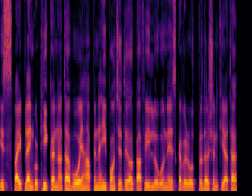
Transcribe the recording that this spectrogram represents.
इस पाइपलाइन को ठीक करना था, वो यहाँ पे नहीं पहुँचे थे और काफ़ी लोगों ने इसका विरोध प्रदर्शन किया था।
